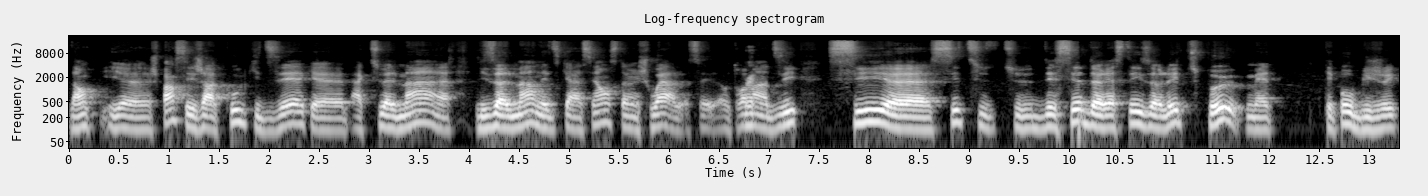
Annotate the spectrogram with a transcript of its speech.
Donc, je pense que c'est Jacques Coul qui disait qu'actuellement, euh, l'isolement en éducation, c'est un choix. Autrement dit, si, euh, si tu, tu, décides de rester isolé, tu peux, mais tu n'es pas obligé.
